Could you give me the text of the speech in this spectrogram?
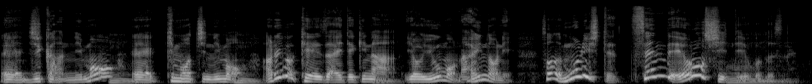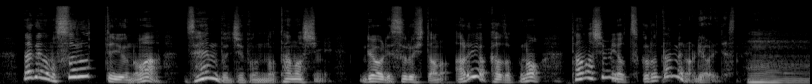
えー時間にも、うん。えー気持ちにも、うん。あるいは経済的な余裕もないのにそんな無理してせんでよろしいっていうことですね。だけどもするっていうのは全部自分の楽しみ料理する人のあるいは家族の楽しみを作るための料理ですね。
